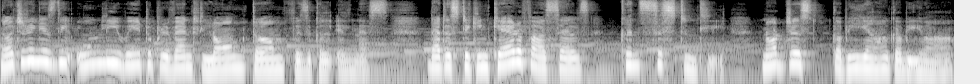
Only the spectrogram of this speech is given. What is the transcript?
Nurturing is the only way to prevent long term physical illness. That is taking care of ourselves consistently, not just kabhi yahan, kabhi wahan.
